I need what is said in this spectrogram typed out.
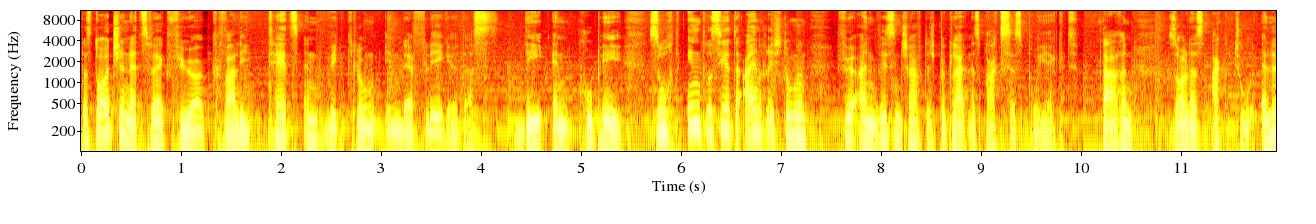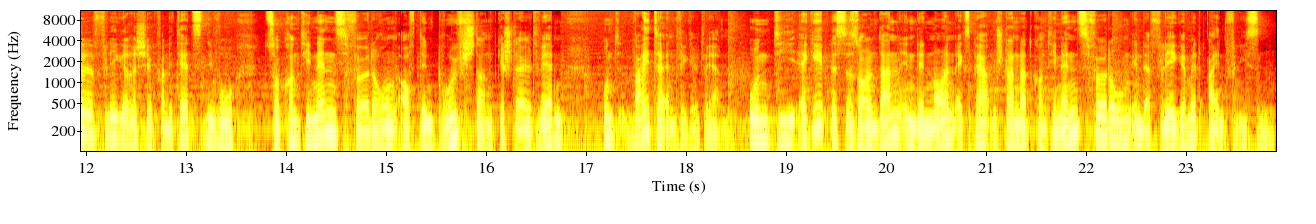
Das Deutsche Netzwerk für Qualitätsentwicklung in der Pflege, das DNQP sucht interessierte Einrichtungen für ein wissenschaftlich begleitendes Praxisprojekt. Darin soll das aktuelle pflegerische Qualitätsniveau zur Kontinenzförderung auf den Prüfstand gestellt werden und weiterentwickelt werden. Und die Ergebnisse sollen dann in den neuen Expertenstandard Kontinenzförderung in der Pflege mit einfließen.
